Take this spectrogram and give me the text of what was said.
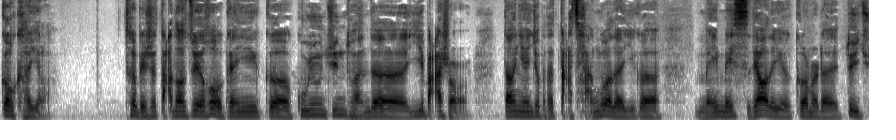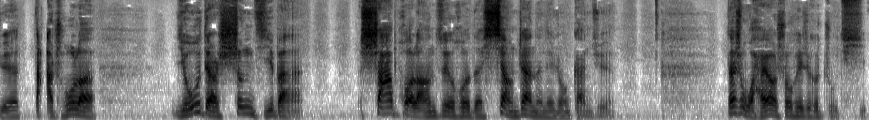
够可以了。特别是打到最后，跟一个雇佣军团的一把手，当年就把他打残过的一个没没死掉的一个哥们的对决，打出了有点升级版杀破狼最后的巷战的那种感觉。但是我还要说回这个主题。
